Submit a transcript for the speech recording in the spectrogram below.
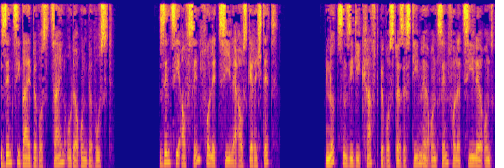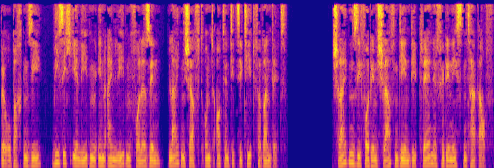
Sind Sie bei Bewusstsein oder unbewusst? Sind Sie auf sinnvolle Ziele ausgerichtet? Nutzen Sie die Kraft bewusster Systeme und sinnvoller Ziele und beobachten Sie, wie sich Ihr Leben in ein Leben voller Sinn, Leidenschaft und Authentizität verwandelt. Schreiben Sie vor dem Schlafengehen die Pläne für den nächsten Tag auf.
